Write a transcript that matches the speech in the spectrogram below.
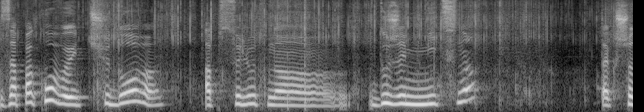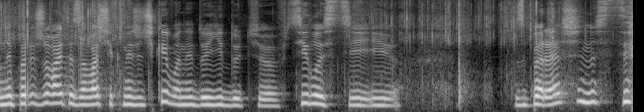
Запаковують чудово, абсолютно дуже міцно. Так що не переживайте за ваші книжечки, вони доїдуть е, в цілості і збереженості.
